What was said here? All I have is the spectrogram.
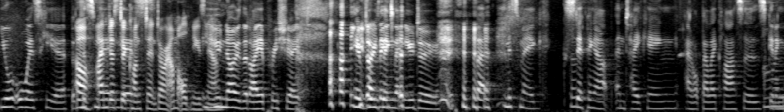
you're always here. But Oh, Miss Meg, I'm just a constant. Don't worry, I'm old news now. You know that I appreciate everything that you do. But Miss Meg stepping up and taking adult ballet classes, Oh, getting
